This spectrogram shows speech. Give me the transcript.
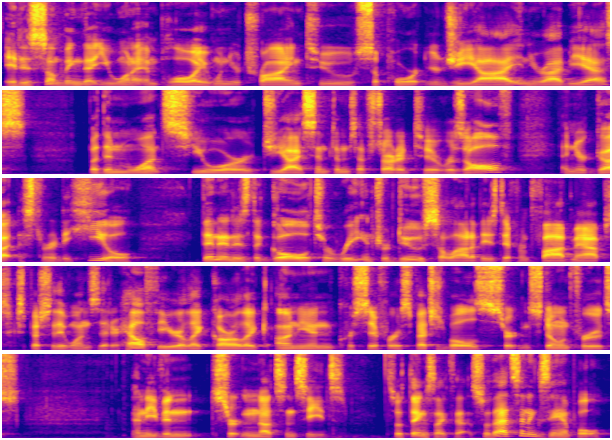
it is something that you want to employ when you're trying to support your GI and your IBS. But then once your GI symptoms have started to resolve and your gut has started to heal, then it is the goal to reintroduce a lot of these different FODMAPs, especially the ones that are healthier, like garlic, onion, cruciferous vegetables, certain stone fruits, and even certain nuts and seeds. So things like that. So that's an example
